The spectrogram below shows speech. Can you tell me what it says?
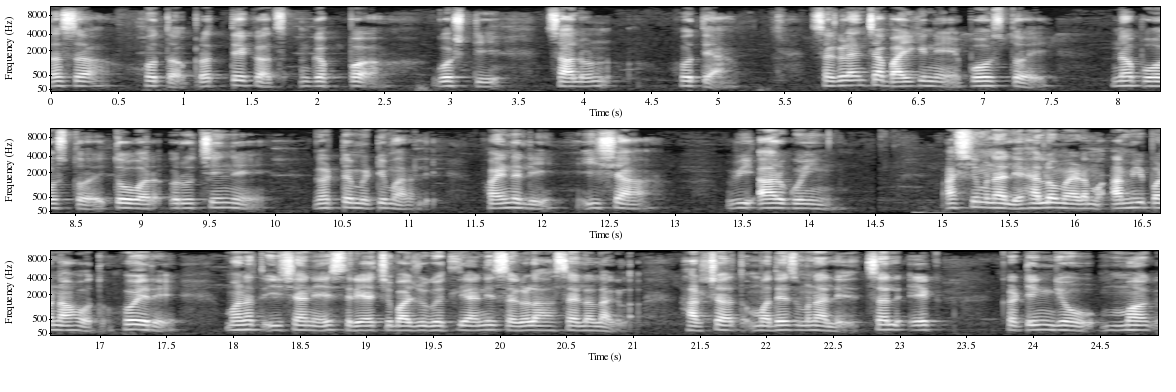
तसं होतं. प्रत्येकच गप्प गोष्टी चालून होत्या. सगळ्यांच्या बाईकने पोहोचतोय न पोहोचतोय तोवर रुचीने घट्ट मिठी मारली. Finally Isha we are going अशी म्हणाली हॅलो मॅडम आम्ही पण आहोत. होय रे म्हणत ईशाने स्त्रियाची बाजू घेतली आणि सगळं हसायला लागलं. हर्षद मध्येच म्हणाले चल एक कटिंग घेऊ मग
